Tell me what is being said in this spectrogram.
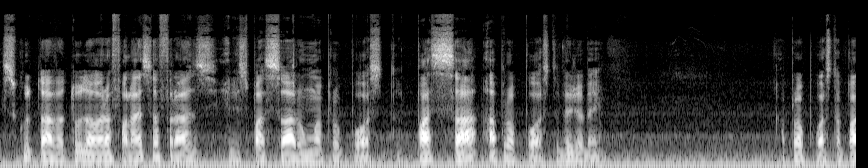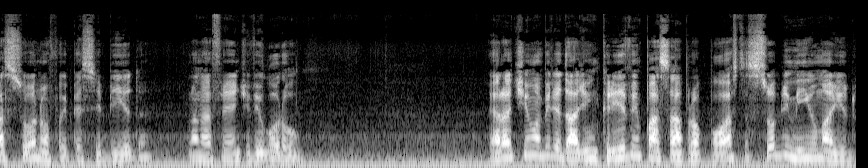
escutava toda hora falar essa frase. Eles passaram uma proposta. Passar a proposta, veja bem. A proposta passou, não foi percebida, lá na frente vigorou. Ela tinha uma habilidade incrível em passar a proposta sobre mim e o marido.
